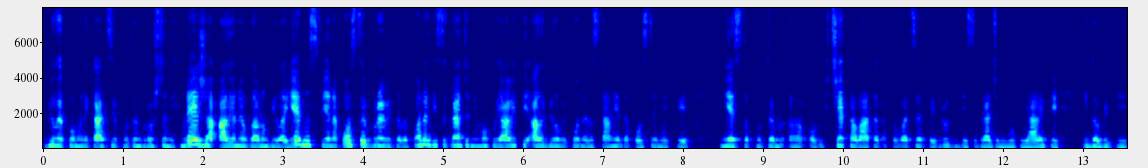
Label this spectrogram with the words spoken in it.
bilo je komunikacije putem društvenih mreža, ali ona je uglavnom bila jednosmjerna. Postoje brojevi telefona gdje se građani mogu javiti, ali bilo bi puno jednostavnije da postoji neke mjesto putem e, ovih chat alata, dakle WhatsApp i drugih gdje se građani mogu javiti i dobiti e,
